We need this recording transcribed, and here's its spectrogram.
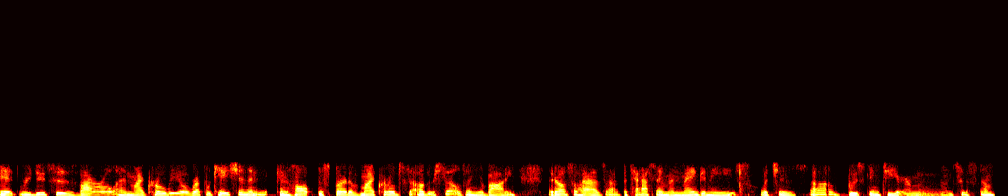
it reduces viral and microbial replication and it can halt the spread of microbes to other cells in your body. It also has uh, potassium and manganese, which is uh, boosting to your immune system.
